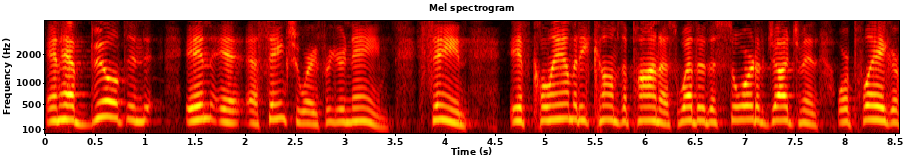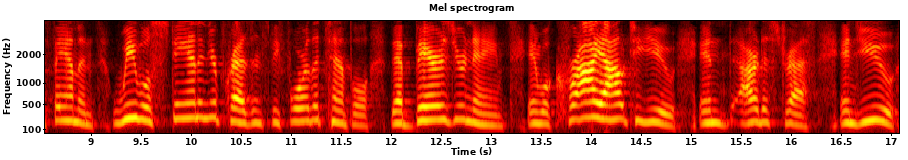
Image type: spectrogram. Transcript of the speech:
and have built in, in a sanctuary for your name, saying, if calamity comes upon us, whether the sword of judgment or plague or famine, we will stand in your presence before the temple that bears your name and will cry out to you in our distress, and you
